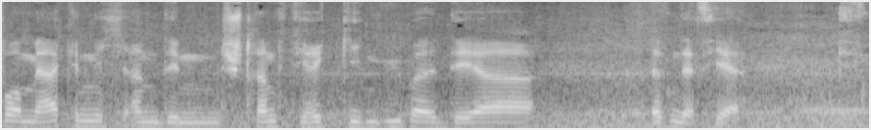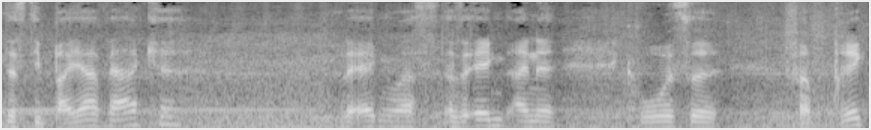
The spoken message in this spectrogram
vor Merkenich an den Strand direkt gegenüber der was ist denn das hier? Sind das die Bayerwerke? Oder irgendwas? Also irgendeine große Fabrik.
